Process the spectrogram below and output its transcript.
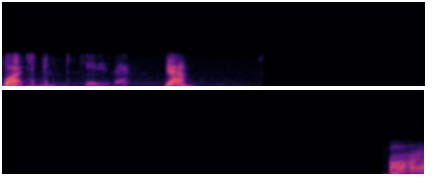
What? Katie's back? Yeah. I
